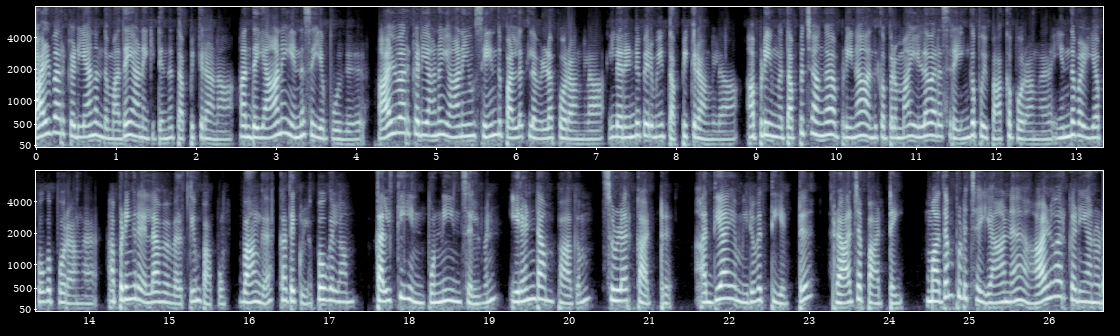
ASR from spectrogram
ஆழ்வார்க்கடியான் அந்த மத யானை கிட்ட இருந்து தப்பிக்கிறானா? அந்த யானை என்ன செய்ய போகுது? ஆழ்வார்க்கடியானும் யானையும் சேர்ந்து பள்ளத்துல விழ போறாங்களா? இல்ல ரெண்டு பேருமே தப்பிக்கிறாங்களா? அப்படி இவங்க தப்பிச்சாங்க அப்படின்னா அதுக்கப்புறமா இளவரசரை எங்க போய் பார்க்க போறாங்க? எந்த வழியா போக போறாங்க? அப்படிங்கிற எல்லா விவரத்தையும் பார்ப்போம். வாங்க கதைக்குள்ள போகலாம். கல்கியின் பொன்னியின் செல்வன் இரண்டாம் பாகம் சுழற்காற்று அத்தியாயம் இருபத்தி எட்டு ராஜபாட்டை. மதம் பிடிச்ச யானை ஆழ்வார்க்கடியானோட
